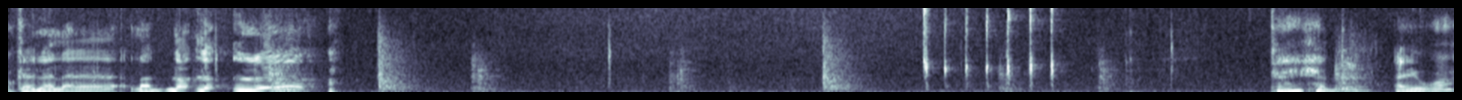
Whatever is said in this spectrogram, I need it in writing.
أوكي لا لا لا لا لا لا لا أوكي هد أيوه.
